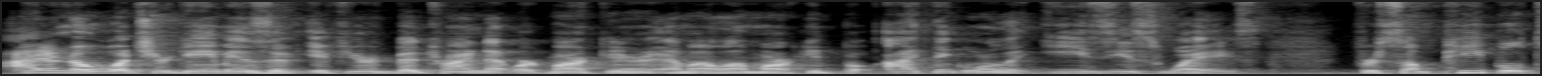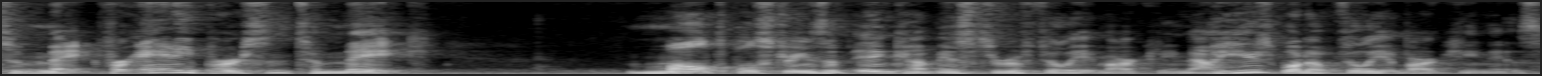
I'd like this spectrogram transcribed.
I don't know what your game is if, if you've been trying network marketing or MLM marketing, but I think one of the easiest ways for some people to make, for any person to make multiple streams of income is through affiliate marketing. Now, here's what affiliate marketing is.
